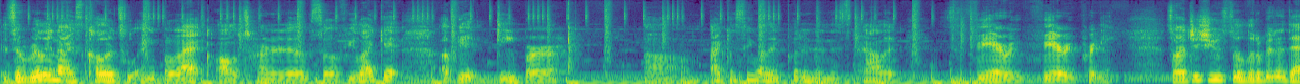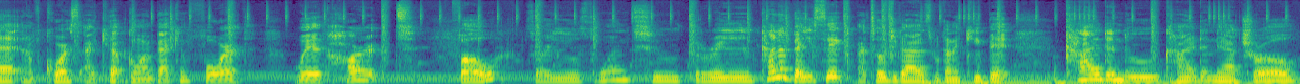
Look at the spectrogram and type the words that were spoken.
it's a really nice color to a black alternative so if you like it a bit deeper um, I can see why they put it in this palette very very pretty so I just used a little bit of that and of course I kept going back and forth with Heart Faux so I used one, two, three, kind of basic. I told you guys we're gonna keep it kind of new, kind of natural,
